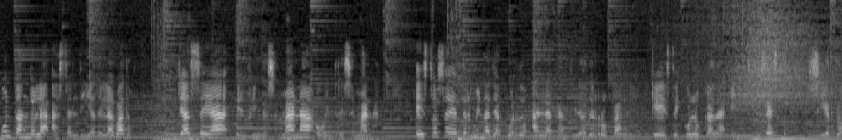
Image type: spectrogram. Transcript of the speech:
juntándola hasta el día de lavado, ya sea en fin de semana o entre semana. Esto se determina de acuerdo a la cantidad de ropa que esté colocada en este cesto, ¿cierto?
